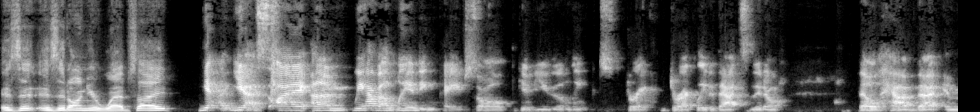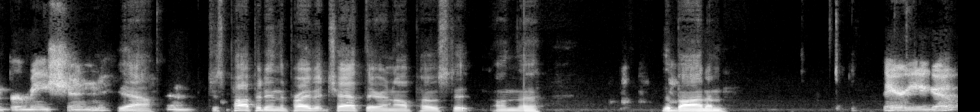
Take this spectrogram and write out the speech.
Is it is it on your website? yeah, yes, I um we have a landing page, so I'll give you the link direct, directly to that, so they don't they'll have that information. Yeah. Um, Just pop it in the private chat there and I'll post it on the the bottom. There you go.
